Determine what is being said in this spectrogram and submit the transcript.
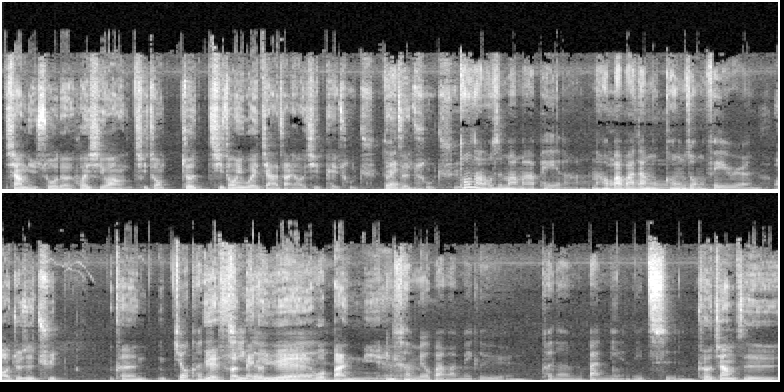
像你说的，会希望其中就其中一位家长要一起陪出去，陪着出去。通常都是妈妈陪啦，然后爸爸当空中飞人。哦，就是去，可能就可能月份每个月或半年，你可能没有办法每个月，可能半年一次。可是这样子。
